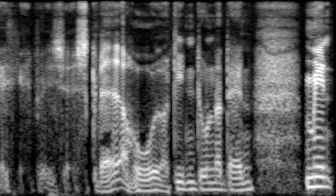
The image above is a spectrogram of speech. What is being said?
det, skvaderhoved og din dun og dan. Men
